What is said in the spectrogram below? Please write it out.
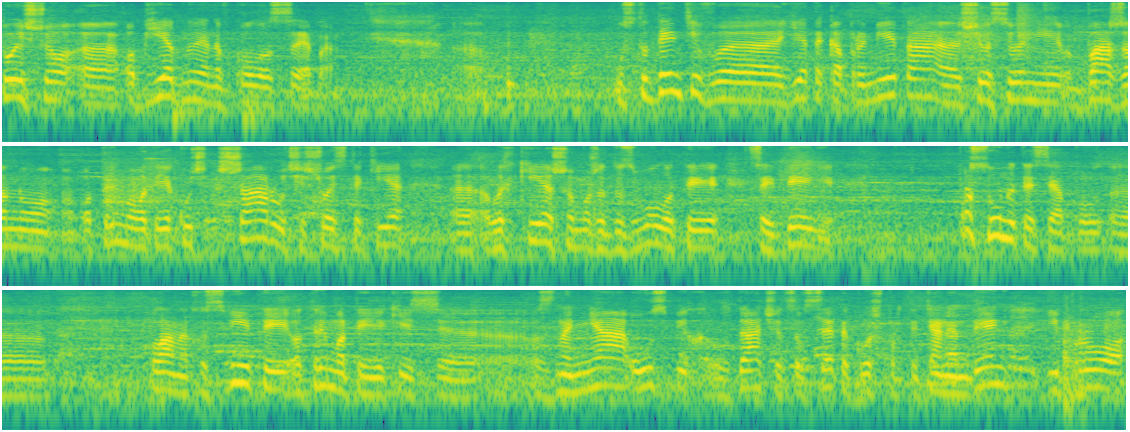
той, що е, об'єднує навколо себе. У студентів е, є така приміта, е, що сьогодні бажано отримувати якусь шару чи щось таке е, легке, що може дозволити цей день просунутися по планах освіти, отримати якісь знання, успіх, вдачу. Це все також про Тетянин день і про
